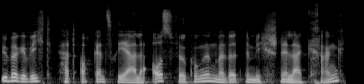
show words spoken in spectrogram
Übergewicht hat auch ganz reale Auswirkungen. Man wird nämlich schneller krank.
